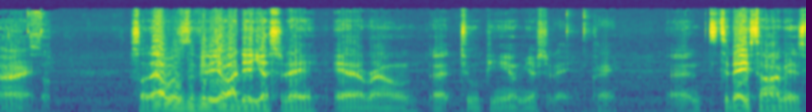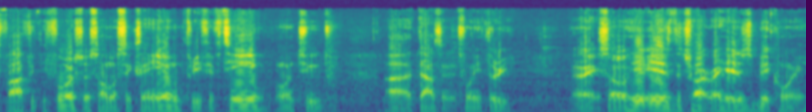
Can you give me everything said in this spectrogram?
all right. So, so that was the video I did yesterday at around at 2 p.m. yesterday. Okay. And today's time is 5:54, so it's almost 6 a.m. 3:15 on 2023. Uh, All right, so here is the chart right here. This is Bitcoin.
